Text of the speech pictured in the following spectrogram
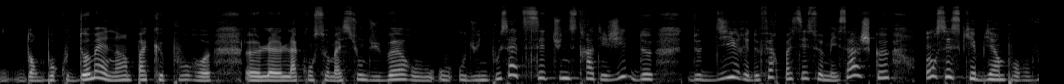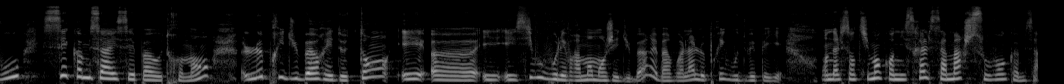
dans beaucoup de domaines, hein, pas que pour la, consommation du beurre ou, ou, d'une poussette. C'est une stratégie de, de dire et de faire passer ce message que on sait ce qui est bien pour vous, c'est comme ça et c'est pas autrement. Le prix du beurre est de temps et, et, et si vous voulez vraiment manger du beurre, et ben voilà le prix que vous devez payer. On a le sentiment qu'en Israël, ça marche souvent comme ça.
